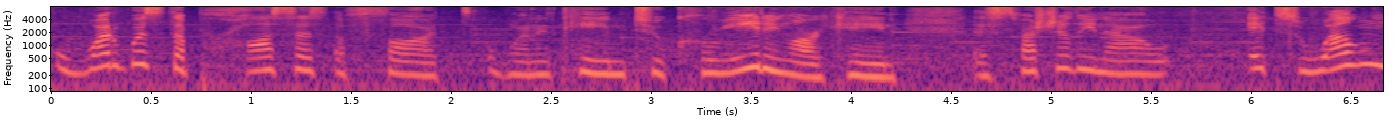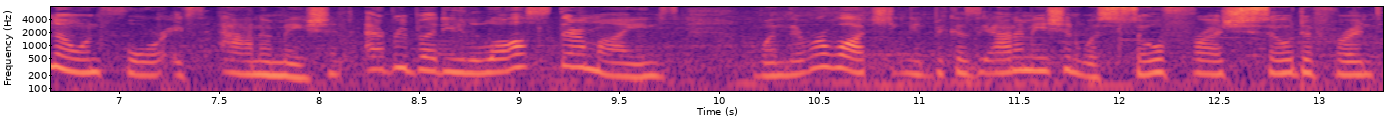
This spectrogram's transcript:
what was the process of thought when it came to creating Arcane, especially now? It's well known for its animation. Everybody lost their minds when they were watching it because the animation was so fresh, so different,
